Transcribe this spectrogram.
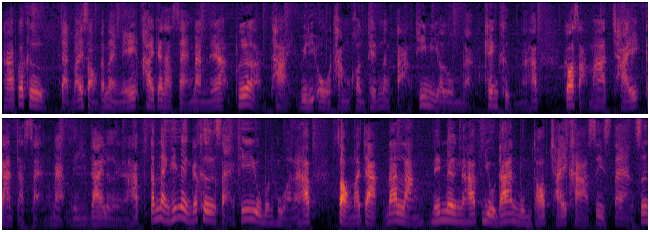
นะครับก็คือจัดไว้ 2 ตำแหน่งนี้ ใครจะจัดแสงแบบนี้เพื่อถ่ายวิดีโอทำคอนเทนต์ต่างๆ ที่มีอารมณ์แบบเข่งขึมนะครับ ก็สามารถใช้การจัดแสงแบบนี้ได้เลยนะครับตำแหน่งที่ 1 ก็คือแสงที่อยู่บนหัวนะครับส่องมาจากด้านหลังนิดนึงนะครับ อยู่ด้านมุมท็อปใช้ขา C stand ซึ่ง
